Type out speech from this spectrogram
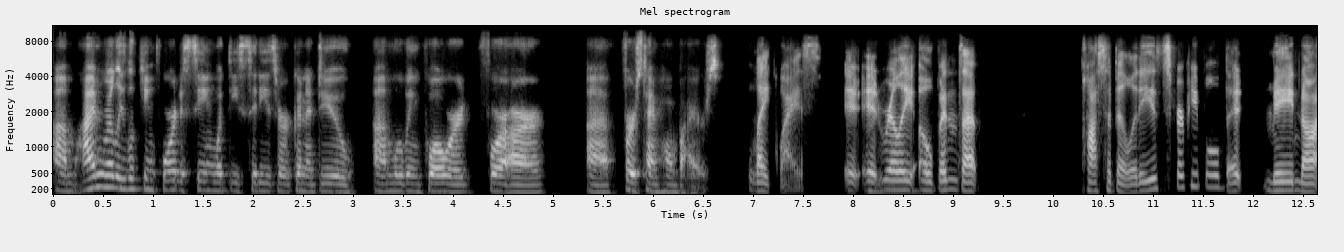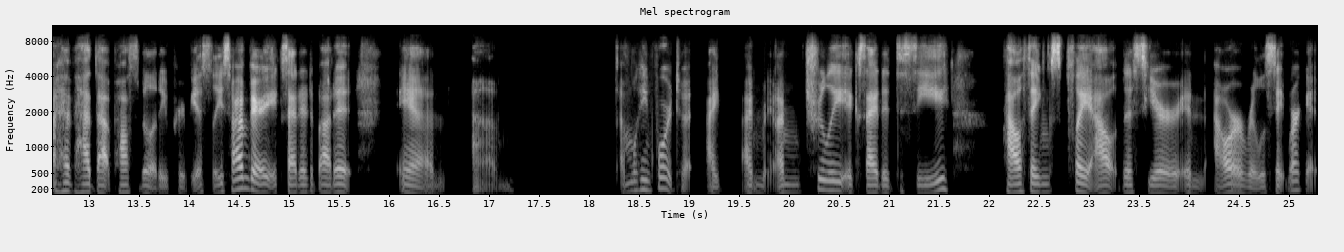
um, I'm really looking forward to seeing what these cities are going to do uh, moving forward for our uh, first-time home buyers. Likewise. It it really opens up possibilities for people that may not have had that possibility previously. So I'm very excited about it and um, I'm looking forward to it. I, I'm I'm truly excited to see how things play out this year in our real estate market.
